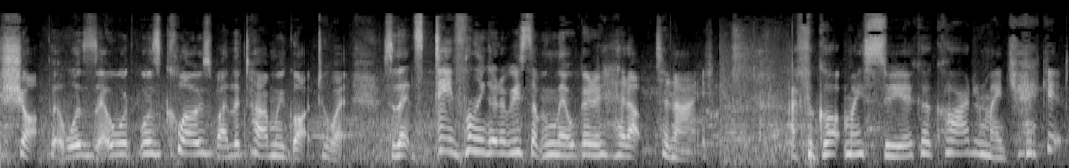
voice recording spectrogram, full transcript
shop. It was it was closed by the time we got to it. So that's definitely going to be something that we're going to head up tonight. I forgot my Suica card in my jacket,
